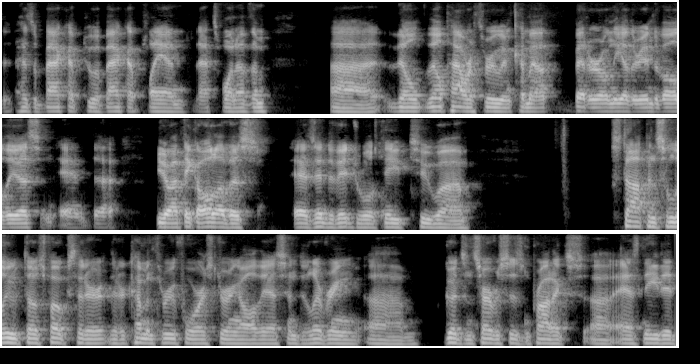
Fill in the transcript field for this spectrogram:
that has a backup to a backup plan, that's one of them. Uh, they'll they'll power through and come out better on the other end of all this. And, and uh, you know, I think all of us as individuals need to uh, stop and salute those folks that are that are coming through for us during all this and delivering um, goods and services and products uh, as needed.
